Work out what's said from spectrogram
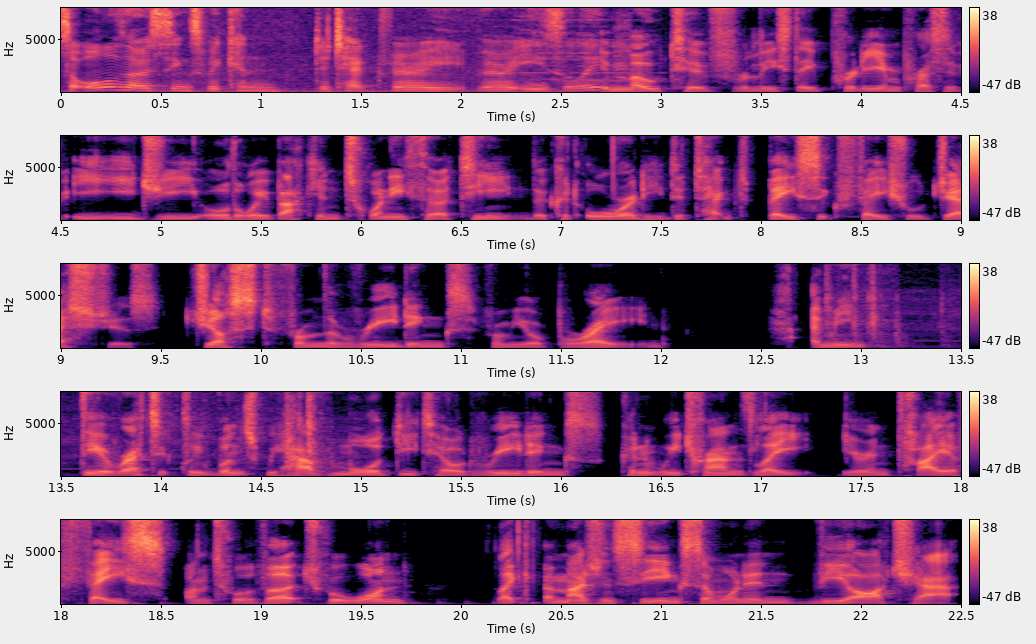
So all of those things we can detect very very easily. Emotiv released a pretty impressive EEG all the way back in 2013 that could already detect basic facial gestures just from the readings from your brain. I mean, theoretically, once we have more detailed readings, couldn't we translate your entire face onto a virtual one? Like, imagine seeing someone in VR chat,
